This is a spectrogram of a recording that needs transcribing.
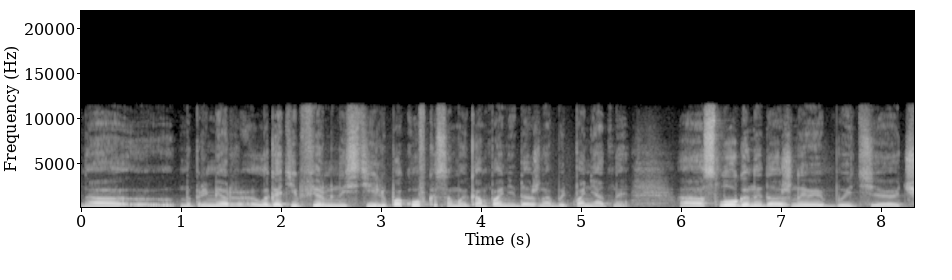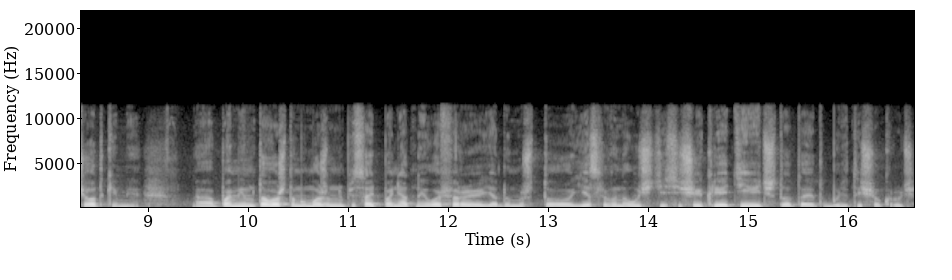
например, логотип, фирменный стиль, упаковка самой компании должна быть понятной. А, Слоганы должны быть э, четкими. А, Помимо того, что мы можем написать понятные оферы, я думаю, что если вы научитесь еще и креативить что-то, это будет еще круче.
